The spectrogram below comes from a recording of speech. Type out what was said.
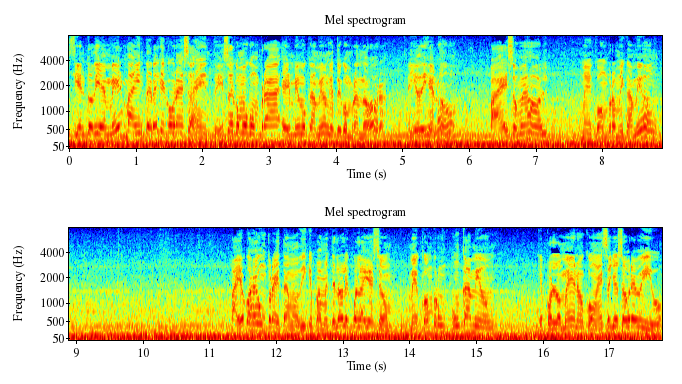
110 mil más interés que cobran esa gente. Eso es como comprar el mismo camión que estoy comprando ahora. Y yo dije, no, para eso mejor me compro mi camión para yo coger un préstamo, que para meterlo a la escuela de aviación, me compro un, camión que por lo menos con eso yo sobrevivo,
